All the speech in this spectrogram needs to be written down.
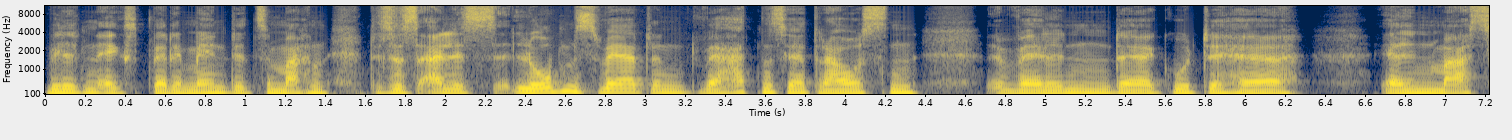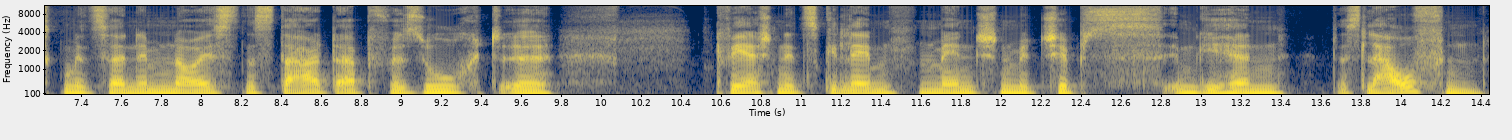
wilden Experimente zu machen. Das ist alles lobenswert und wir hatten es ja draußen, wenn der gute Herr Elon Musk mit seinem neuesten Startup versucht, äh, querschnittsgelähmten Menschen mit Chips im Gehirn das Laufen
